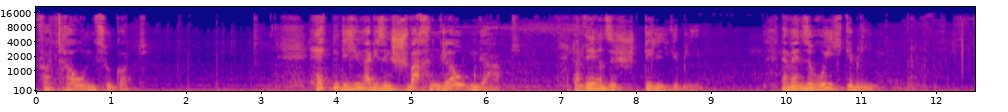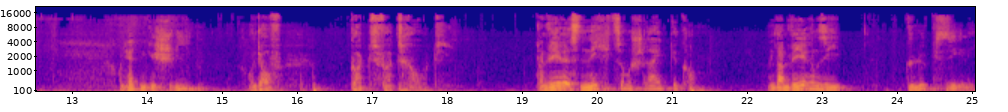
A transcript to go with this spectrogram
Vertrauen zu Gott. Hätten die Jünger diesen schwachen Glauben gehabt, dann wären sie still geblieben. Dann wären sie ruhig geblieben und hätten geschwiegen und auf Gott vertraut. Dann wäre es nicht zum Streit gekommen. Und dann wären sie glückselig,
